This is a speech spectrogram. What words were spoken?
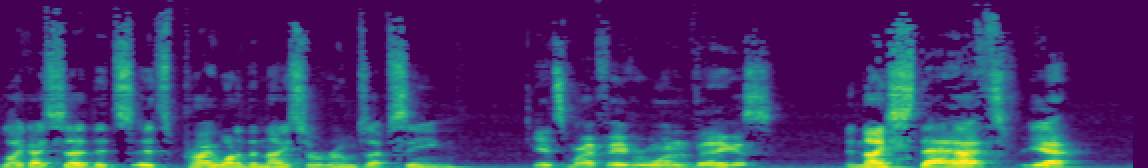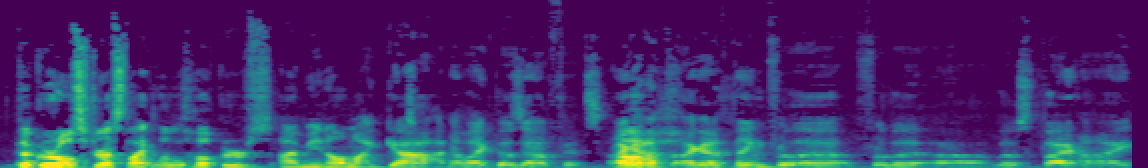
like I said, it's it's probably one of the nicer rooms I've seen. It's my favorite one in Vegas. A nice staff. That's yeah. The girls dressed like little hookers. I mean, oh my god, I like those outfits. I got a, I got a thing for the for the uh, those thigh high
